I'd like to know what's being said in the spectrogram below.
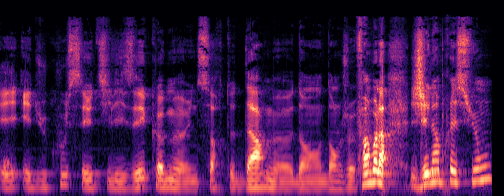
et, du coup, c'est utilisé comme une sorte d'arme dans, dans, le jeu. Enfin voilà, j'ai l'impression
